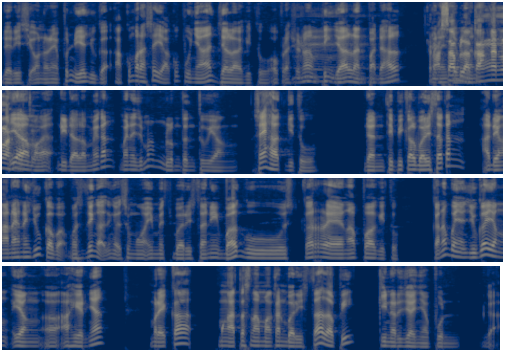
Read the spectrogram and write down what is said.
Dari si ownernya pun dia juga aku merasa ya aku punya aja lah gitu. Operasional yang penting Hmm. jalan. Padahal Rasa belakangan lah Iya, gitu. makanya di dalamnya kan manajemen belum tentu yang sehat gitu. Dan tipikal barista kan ada yang aneh-aneh juga, Pak. Maksudnya nggak nggak semua image barista nih bagus, keren apa gitu. Karena banyak juga yang yang eh, akhirnya mereka mengatasnamakan barista tapi kinerjanya pun nggak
